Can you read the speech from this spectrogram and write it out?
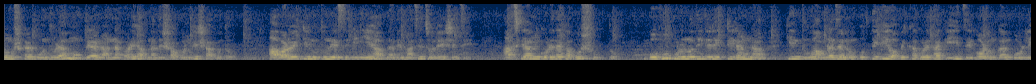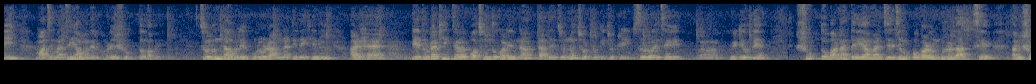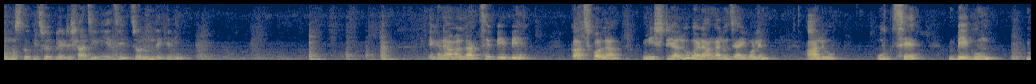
নমস্কার বন্ধুরা মোপিয়ার রান্নাঘরে আপনাদের সকলকে স্বাগত। আবারও একটি নতুন রেসিপি নিয়ে আপনাদের মাঝে চলে এসেছি। আজকে আমি করে দেখাবো শুক্তো। বহু পুরনো দিনের একটি রান্না, কিন্তু আমরা যেন প্রত্যেকেই অপেক্ষা করে থাকি যে গরমকাল পড়লেই মাঝে মাঝেই আমাদের ঘরে শুক্তো হবে। চলুন তাহলে পুরো রান্নাটি দেখে নিই। আর হ্যাঁ তেতোটা ঠিক যারা পছন্দ করেন না, তাদের জন্য ছোট্ট কিছু টিপসও রয়েছে ভিডিওতে শুক্তো বানাতে আমার যে যে উপকরণগুলো লাগছে, আমি সমস্ত কিছু প্লেটে সাজিয়ে নিয়েছি। চলুন দেখে নিই। এখানে আমার লাগছে পেঁপে, কাঁচকলা, মিষ্টি আলু বা রাঙালু যাই বলেন। আলু, উচ্ছে, বেগুন,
